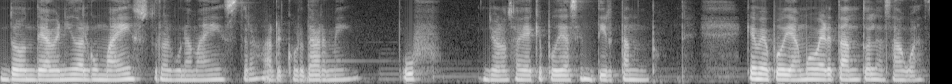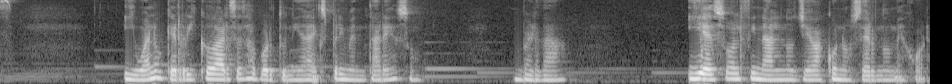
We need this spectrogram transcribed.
donde ha venido algún maestro, alguna maestra a recordarme, uff, yo no sabía que podía sentir tanto, que me podían mover tanto las aguas. Y bueno, qué rico darse esa oportunidad de experimentar eso, ¿verdad? Y eso al final nos lleva a conocernos mejor.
